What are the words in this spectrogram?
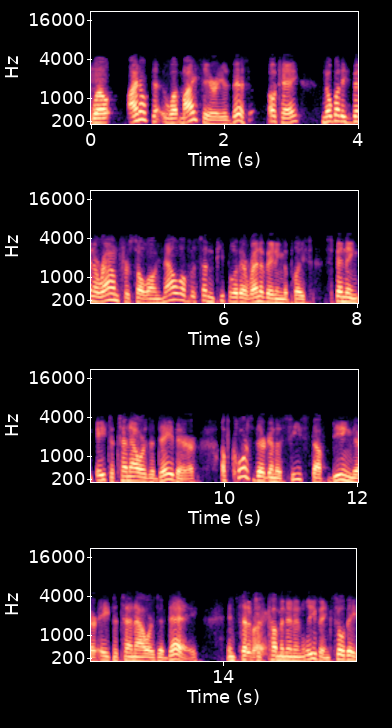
Well, I don't. Th- what my theory is this: okay, nobody's been around for so long. Now all of a sudden, people are there renovating the place, spending eight to ten hours a day there. Of course, they're going to see stuff being there eight to ten hours a day instead of Right. just coming in and leaving. So they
